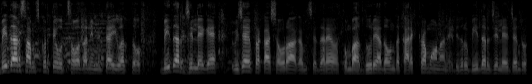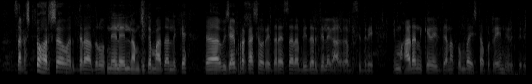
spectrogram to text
ಬೀದರ್ ಸಂಸ್ಕೃತಿ ಉತ್ಸವದ ನಿಮಿತ್ತ ಇವತ್ತು ಬೀದರ್ ಜಿಲ್ಲೆಗೆ ವಿಜಯ್ ಪ್ರಕಾಶ್ ಅವರು ಆಗಮಿಸಿದ್ದಾರೆ. ತುಂಬಾ ಅದ್ದೂರಿಯಾದ ಒಂದು ಕಾರ್ಯಕ್ರಮವನ್ನು ನೀಡಿದರು. ಬೀದರ್ ಜಿಲ್ಲೆಯ ಜನರು ಸಾಕಷ್ಟು ಹರ್ಷವರ್ತಿರಾದರು ಹಿನ್ನೆಲೆಯಲ್ಲಿ ನಮ್ಮ ಜೊತೆ ಮಾತಾಡಲಿಕ್ಕೆ ವಿಜಯ್ ಪ್ರಕಾಶ್ ಅವರು ಇದ್ದಾರೆ. ಸರ್, ಬೀದರ್ ಜಿಲ್ಲೆಗೆ ಆಗಮಿಸಿದ್ರಿ. ನಿಮ್ಮ ಹಾಡನ್ನು ಕೇಳಿ ಜನ ತುಂಬಾ ಇಷ್ಟಪಟ್ಟರು ಏನು ಹೇಳ್ತೀರಿ?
